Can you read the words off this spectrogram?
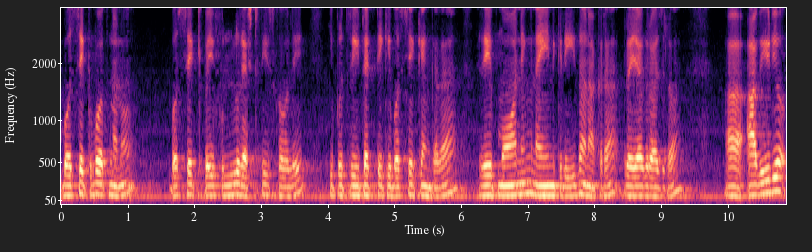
బస్సు ఎక్కిపోతున్నాను. బస్సు ఎక్కిపోయి ఫుల్ రెస్ట్ తీసుకోవాలి. ఇప్పుడు త్రీ థర్టీకి బస్సు ఎక్కాం కదా. రేపు మార్నింగ్ నైన్కి దిగుతాను అక్కడ ప్రయాగరాజ్లో. ఆ- వీడియో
